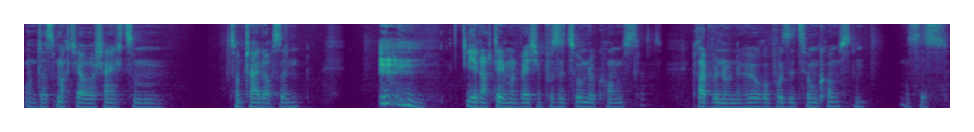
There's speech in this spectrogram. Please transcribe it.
Und das macht ja wahrscheinlich zum, zum Teil auch Sinn. Je nachdem, in welche Position du kommst. Gerade wenn du in eine höhere Position kommst, dann muss es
